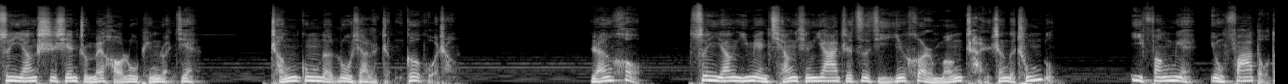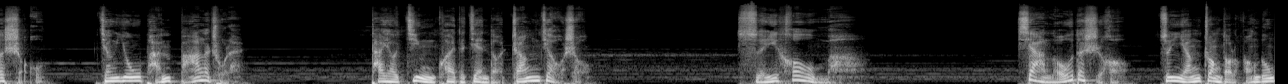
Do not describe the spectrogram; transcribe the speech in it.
孙杨事先准备好录屏软件，成功的录下了整个过程。然后，孙杨一面强行压制自己因荷尔蒙产生的冲动，一方面用发抖的手将 U 盘拔了出来。他要尽快的见到张教授。随后嘛，下楼的时候，孙杨撞到了房东，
